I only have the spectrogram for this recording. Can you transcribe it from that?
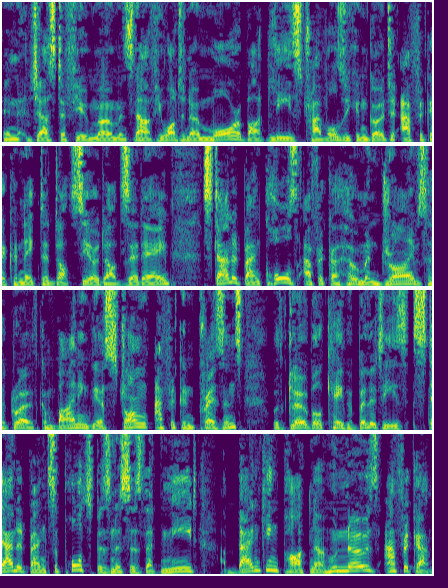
in just a few moments. Now, if you want to know more about Lee's travels, you can go to africaconnected.co.za. Standard Bank calls Africa home and drives her growth, combining their strong African presence with global capabilities. Standard Bank supports businesses that need a banking partner who knows Africa.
